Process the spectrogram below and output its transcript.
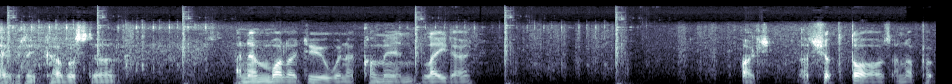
everything cobblestone and then what I do when I come in later I, I shut the doors and I put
